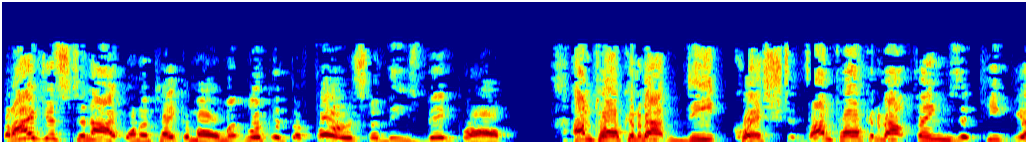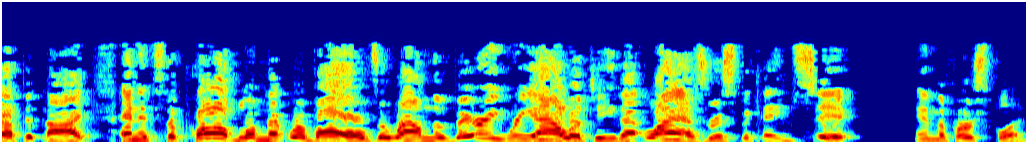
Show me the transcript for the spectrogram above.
But I just tonight want to take a moment, look at the first of these big problems. I'm talking about deep questions. I'm talking about things that keep you up at night. And it's the problem that revolves around the very reality that Lazarus became sick in the first place.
